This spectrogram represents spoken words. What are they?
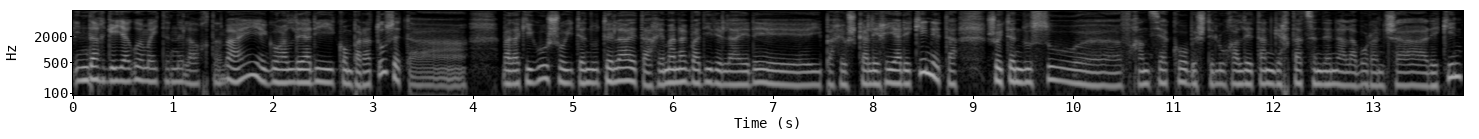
indar gehiago emaiten dela hortan. Bai, ego aldeari konparatuz eta badakigu soiten dutela eta remanak badirela ere ipar euskal herriarekin eta soiten duzu uh, frantziako beste lujaldetan gertatzen dena laborantzarekin.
